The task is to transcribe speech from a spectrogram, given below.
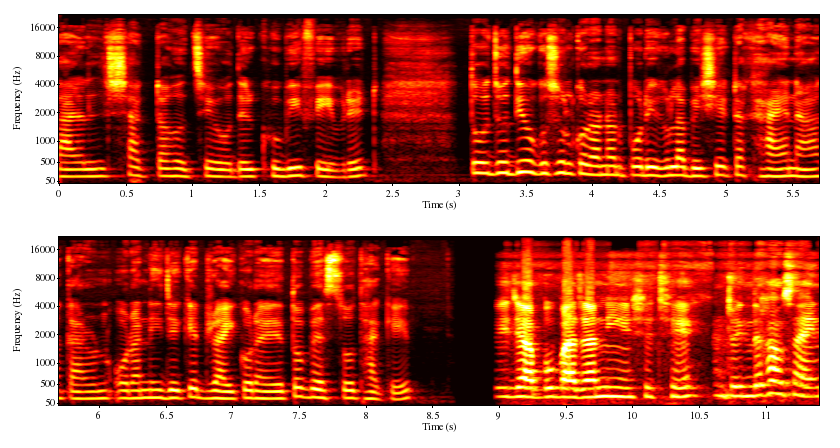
লাল শাকটা হচ্ছে ওদের খুবই ফেভারেট তো যদিও গোসল করানোর পর এগুলা বেশি একটা খায় না কারণ ওরা নিজেকে ড্রাই করায় এত ব্যস্ত থাকে। এই যে আব্বু বাজার নিয়ে এসেছে। জৈন দেখাও সাইন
